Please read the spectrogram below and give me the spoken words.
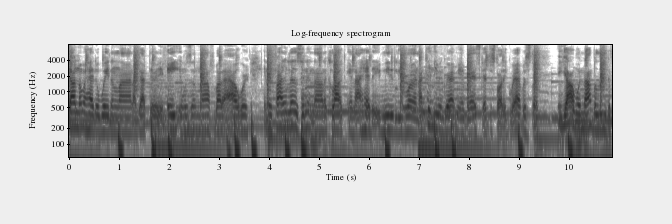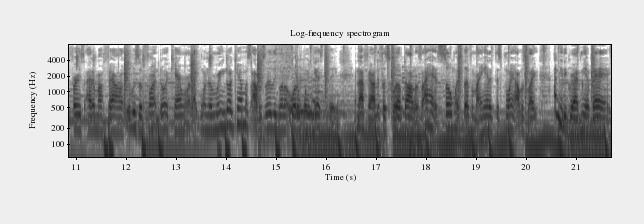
Y'all know I had to wait in line. I got there at eight and was in line for about an hour. And they finally let us in at nine o'clock and I had to immediately run. I couldn't even grab me a basket. I just started grabbing stuff. And y'all would not believe the first item I found. It was a front door camera. Like one of the ring door cameras, I was literally gonna order one yesterday. And I found it for twelve dollars. I had so much stuff in my hand at this point. I was like, I need to grab me a bag.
